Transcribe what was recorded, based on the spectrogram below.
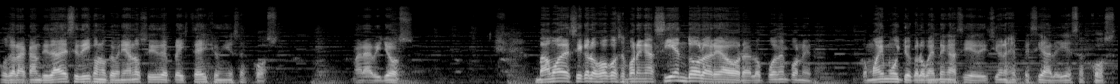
o de la cantidad de CD con lo que venían los CD de PlayStation y esas cosas, maravilloso. Vamos a decir que los juegos se ponen a 100 dólares ahora, lo pueden poner, como hay muchos que lo venden así, ediciones especiales y esas cosas.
